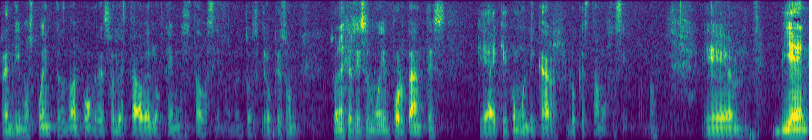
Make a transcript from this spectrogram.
rendimos cuentas, ¿no? Al Congreso del Estado de lo que hemos estado haciendo, Entonces creo que son, son ejercicios muy importantes que hay que comunicar lo que estamos haciendo, ¿no? Eh, bien,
